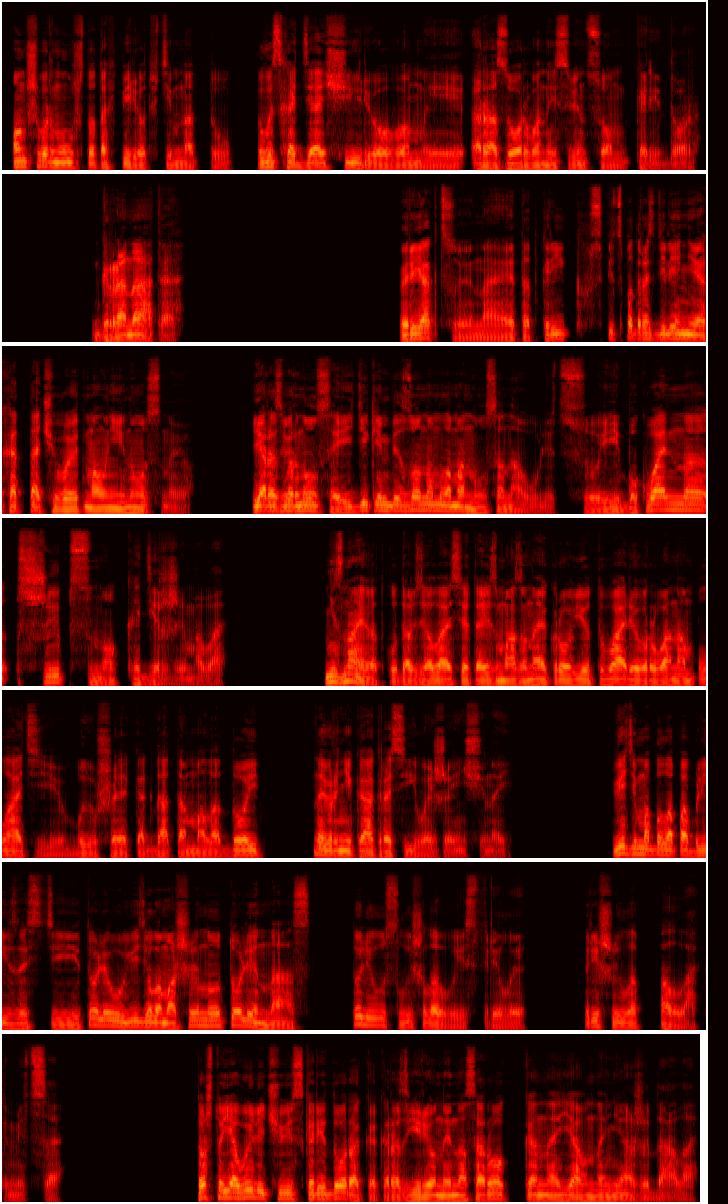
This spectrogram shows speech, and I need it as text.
Он швырнул что-то вперед в темноту, в ревом и разорванный свинцом коридор. Граната!» Реакцию на этот крик в спецподразделениях оттачивают молниеносную. Я развернулся и диким бизоном ломанулся на улицу и буквально сшиб с ног одержимого. Не знаю, откуда взялась эта измазанная кровью тварь в рваном платье, бывшая когда-то молодой, наверняка красивой женщиной. Видимо, была поблизости и то ли увидела машину, то ли нас. то ли услышала выстрелы. Решила полакомиться. То, что я вылечу из коридора, как разъяренный носорог, она явно не ожидала.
